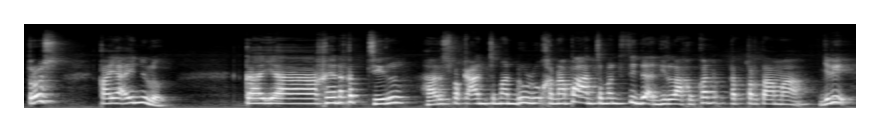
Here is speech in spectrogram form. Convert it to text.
Terus kayak ini loh, kayak kayak anak kecil harus pakai ancaman dulu. Kenapa ancaman itu tidak dilakukan ke pertama? Jadi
